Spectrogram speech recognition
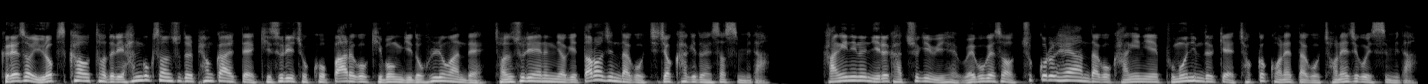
그래서 유럽 스카우터들이 한국 선수들 평가할 때 기술이 좋고 빠르고 기본기도 훌륭한데 전술이의 능력이 떨어진다고 지적하기도 했었습니다. 강인이는 이를 갖추기 위해 외국에서 축구를 해야 한다고 강인이의 부모님들께 적극 권했다고 전해지고 있습니다.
